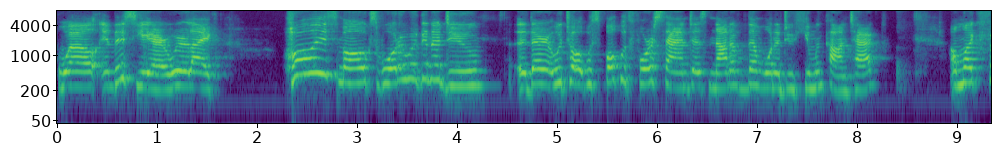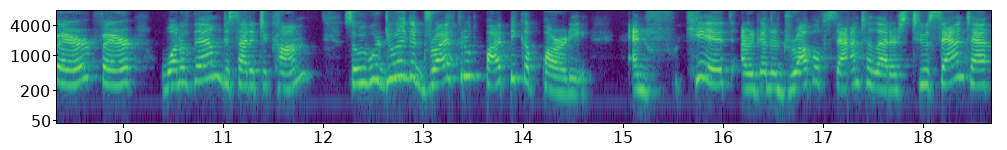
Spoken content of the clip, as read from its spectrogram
Well, in this year, we're like, holy smokes, what are we gonna do? Uh, There, we told, we spoke with four Santas. None of them want to do human contact. I'm like, fair, fair. One of them decided to come, so we were doing a drive-through pie pickup party, and kids are gonna drop off Santa letters to Santa.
